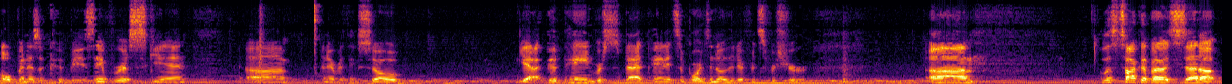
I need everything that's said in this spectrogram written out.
open as it could be. Same for a skin um, and everything. So, yeah, good pain versus bad pain. It's important to know the difference for sure. Um, let's talk about setup.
